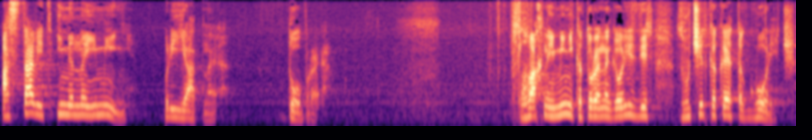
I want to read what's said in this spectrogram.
оставить именно имень приятное, доброе. В словах Наимини, которые она говорит здесь, звучит какая-то горечь.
